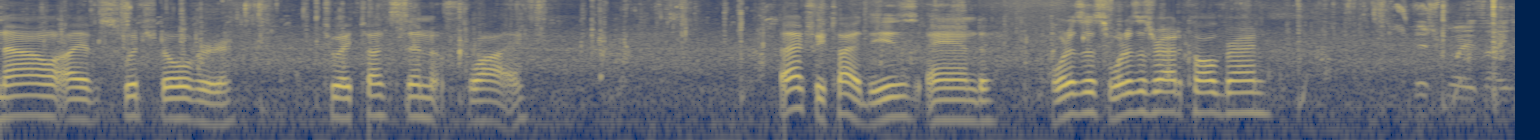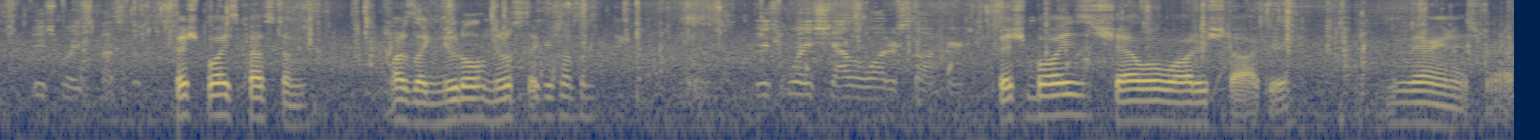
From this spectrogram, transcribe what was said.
Now I have switched over to a tungsten fly. I actually tied these and what is this what is this rod called, Brian? Fish Boys, I, Fish Boys Custom. Fish Boys Custom. What is it, like noodle noodle stick or something? Fish Boys Shallow Water Stalker. Fish Boys Shallow Water Stalker. Very nice rod.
